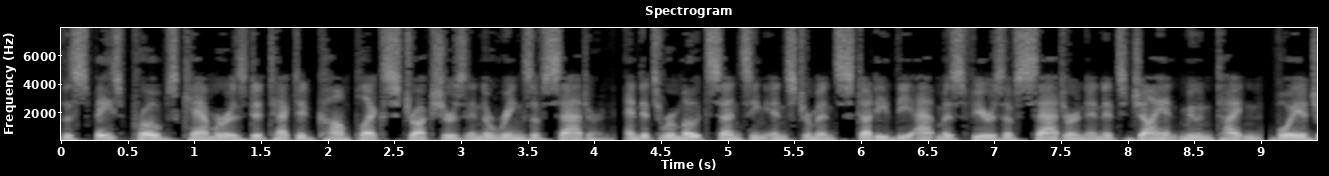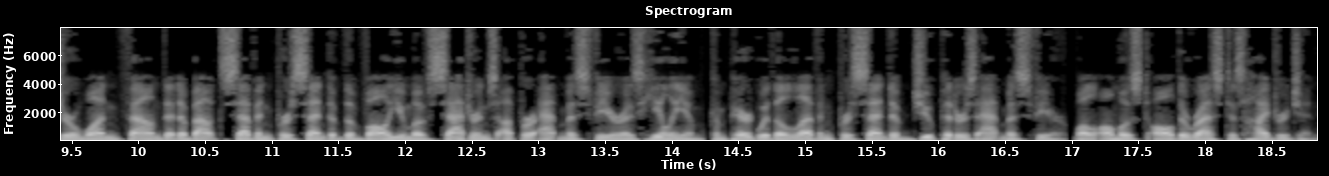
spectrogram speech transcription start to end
The space probe's cameras detected complex structures in the rings of Saturn, and its remote sensing instruments studied the atmospheres of Saturn and its giant moon Titan. Voyager 1 found that about 7% of the volume of Saturn's upper atmosphere is helium compared with 11% of Jupiter's atmosphere, while almost all the rest is hydrogen.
